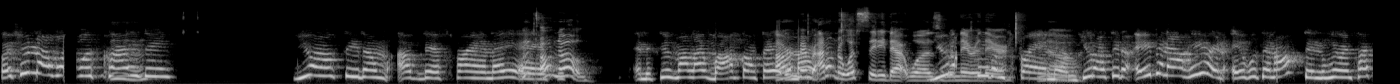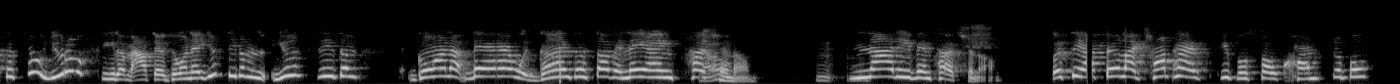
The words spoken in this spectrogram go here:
But you know what was mm-hmm. crazy? Mm-hmm. You don't see them up there spraying their Oh no, and excuse my language, but I'm gonna say. I remember. I don't know what city that was you when they were there. Them spraying no. them. You don't see them even out here, and it was in Austin here in Texas too. You don't see them out there doing that. You see them. You see them going up there with guns and stuff, and they ain't touching no. them. Mm-mm. Not even touching them. But see, I feel like Trump has people so comfortable.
